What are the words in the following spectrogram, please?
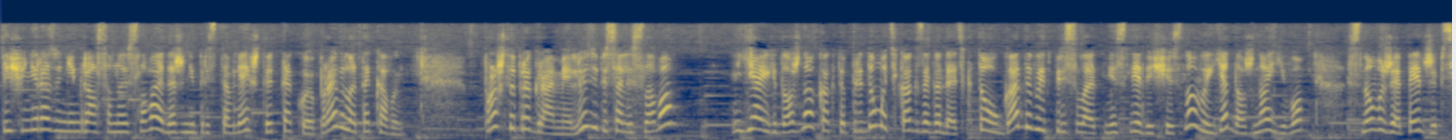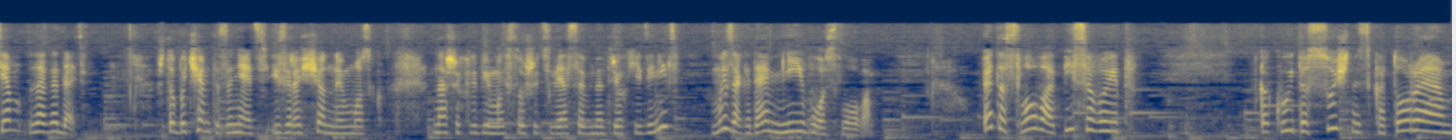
Ты еще ни разу не играл со мной в слова и даже не представляешь, что это такое. Правила таковы. Прошлой программе люди писали слова, я их должна как-то придумать, как загадать. Кто угадывает, присылает мне следующее слово, и я должна его снова же, опять же, всем загадать. Чтобы чем-то занять извращенный мозг наших любимых слушателей, особенно трех единиц, мы загадаем не его слово. Это слово описывает какую-то сущность, которая,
